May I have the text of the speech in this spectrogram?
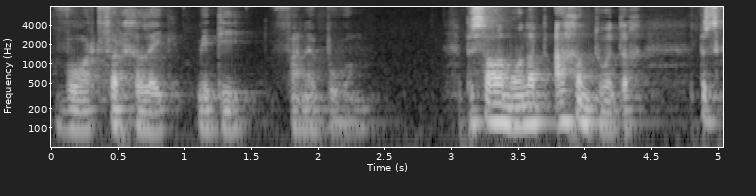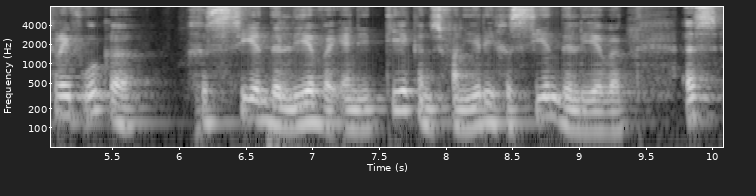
word vergelyk met die van 'n boom. Psalm 128 beskryf ook 'n geseënde lewe en die tekens van hierdie geseënde lewe is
